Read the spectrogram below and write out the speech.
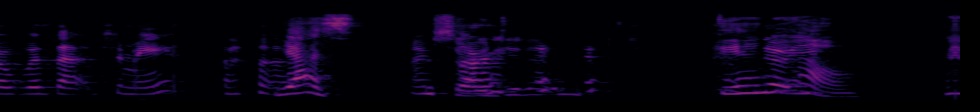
Oh, was that to me? Yes. I'm sorry. Sorry. Did I? No, you-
